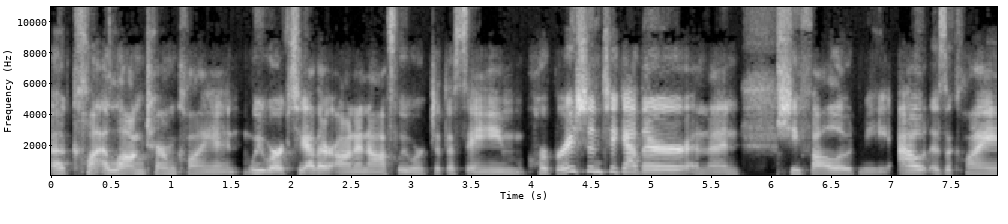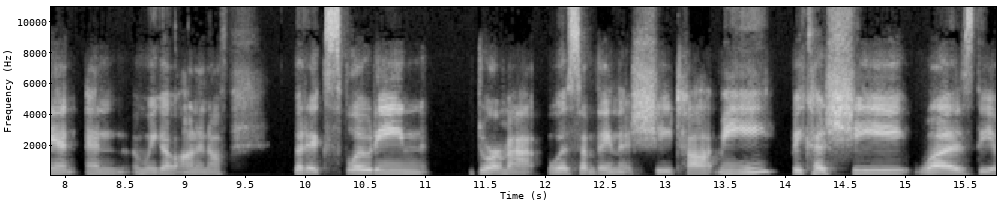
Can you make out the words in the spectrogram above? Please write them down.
a, cli- a long-term client. We worked together on and off. We worked at the same corporation together and then she followed me out as a client and, and we go on and off. But exploding doormat was something that she taught me because she was the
